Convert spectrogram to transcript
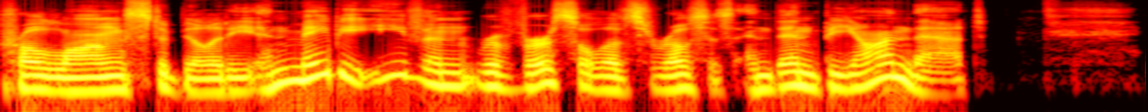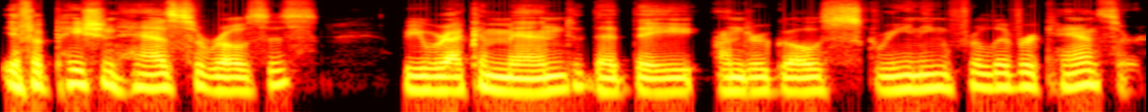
prolonged stability and maybe even reversal of cirrhosis. And then beyond that, if a patient has cirrhosis, we recommend that they undergo screening for liver cancer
